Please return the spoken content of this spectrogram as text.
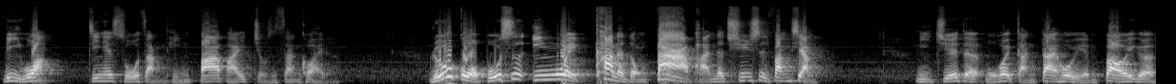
利旺今天所涨停八百九十三块了。如果不是因为看得懂大盘的趋势方向，你觉得我会敢带会员报一个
